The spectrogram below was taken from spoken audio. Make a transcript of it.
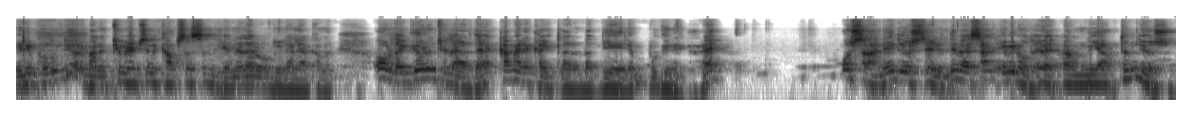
Elim kolum diyorum hani tüm hepsini kapsasın diye neler olduğuyla alakalı. Orada görüntülerde, kamera kayıtlarında diyelim bugüne göre o sahne gösterildi ve sen emin ol evet ben bunu yaptım diyorsun.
